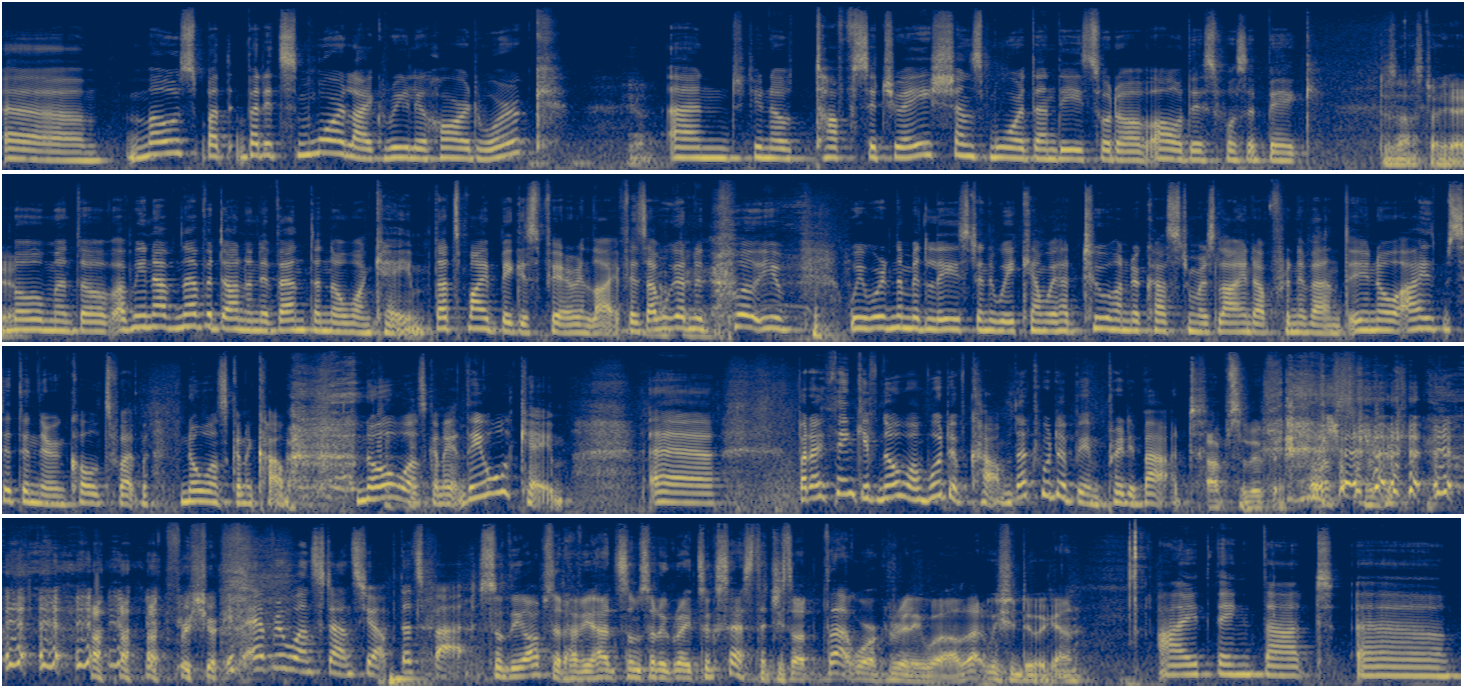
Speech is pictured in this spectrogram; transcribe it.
Um, most, but but it's more like really hard work yeah. and you know tough situations more than these sort of oh this was a big Disaster. Yeah. yeah. moment of i mean i've never done an event and no one came that's my biggest fear in life is i'm Okay. going to pull you we were in the middle east in the weekend we had 200 customers lined up for an event you know i'm sitting there in cold sweat but no one's going to come no one's going to they all came uh, but i think if no one would have come that would have been pretty bad Absolutely. Absolutely. For sure. if everyone stands you up that's bad So the opposite. Have you had some sort of great success that you thought that worked really well? That we should do again. I think that uh,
